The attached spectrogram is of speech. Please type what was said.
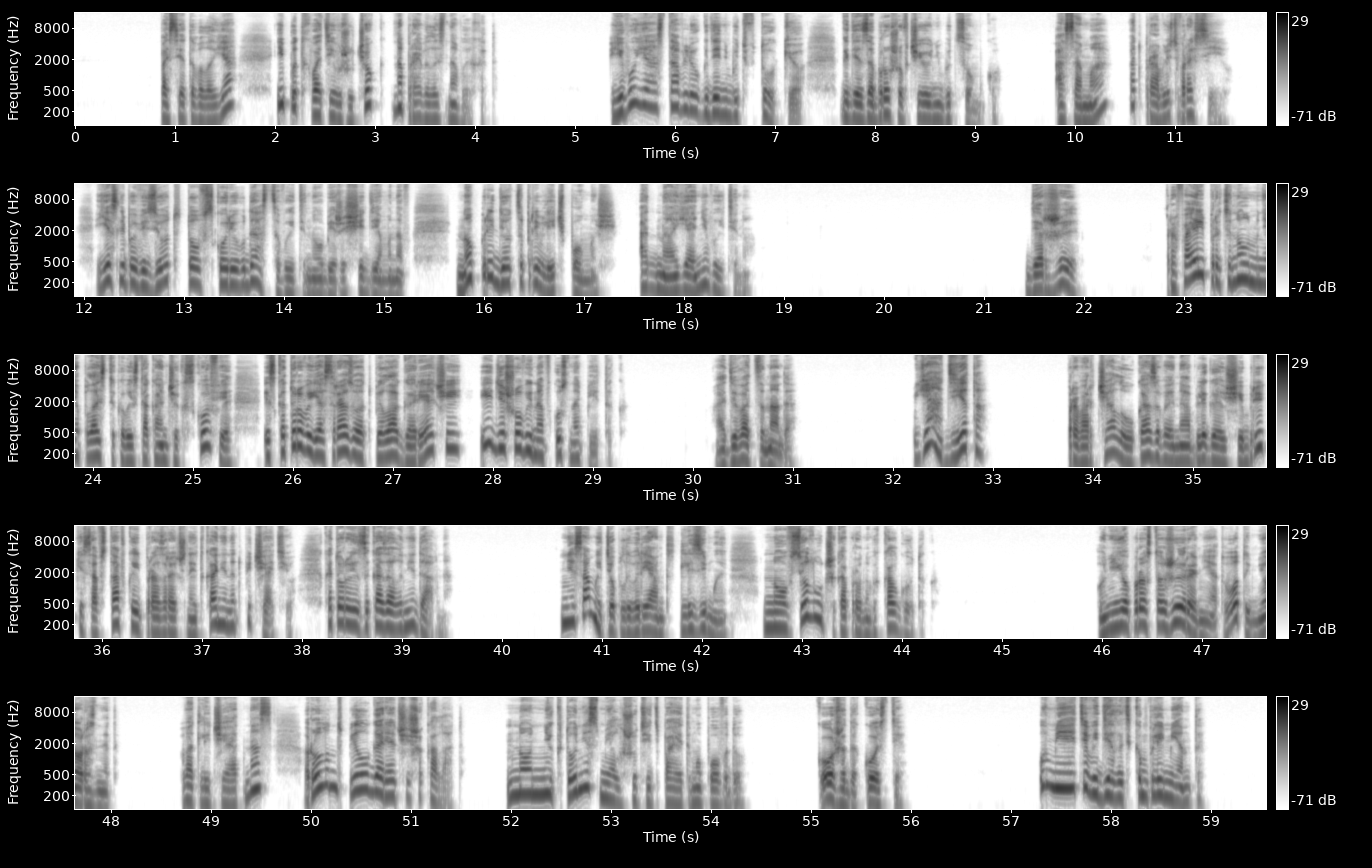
посетовала я и, подхватив жучок, направилась на выход. Его я оставлю где-нибудь в Токио, где заброшу в чью-нибудь сумку, а сама отправлюсь в Россию. Если повезет, то вскоре удастся выйти на убежище демонов, но придется привлечь помощь. Одна я не вытяну. Держи. Рафаэль протянул мне пластиковый стаканчик с кофе, из которого я сразу отпила горячий и дешевый на вкус напиток. Одеваться надо. Я одета, проворчала, указывая на облегающие брюки со вставкой прозрачной ткани над печатью, которые заказала недавно. Не самый теплый вариант для зимы, но все лучше капроновых колготок. У нее просто жира нет, вот и мерзнет. В отличие от нас, Роланд пил горячий шоколад. Но никто не смел шутить по этому поводу. Кожа да кости. «Умеете вы делать комплименты», —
